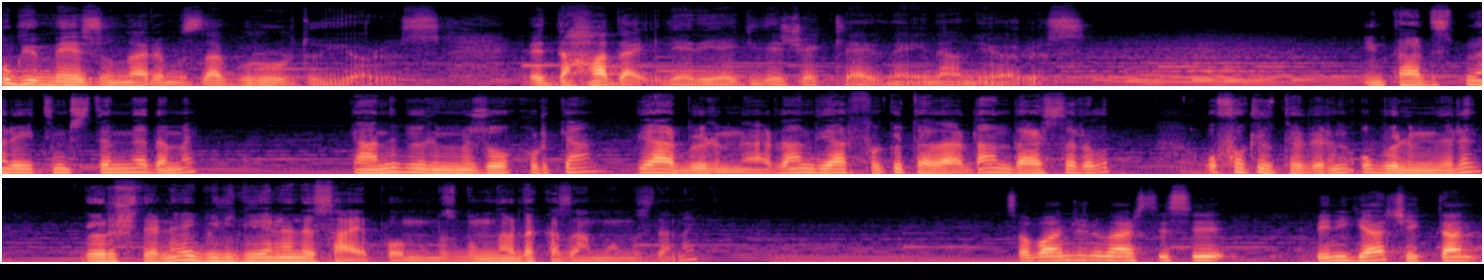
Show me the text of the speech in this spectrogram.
Bugün mezunlarımızla gurur duyuyoruz ve daha da ileriye gideceklerine inanıyoruz. İnterdisipliner eğitim sistemi ne demek? Kendi bölümümüzü okurken diğer bölümlerden, diğer fakültelerden dersler alıp o fakültelerin, o bölümlerin görüşlerine ve bilgilerine de sahip olmamız, bunları da kazanmamız demek. Sabancı Üniversitesi beni gerçekten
